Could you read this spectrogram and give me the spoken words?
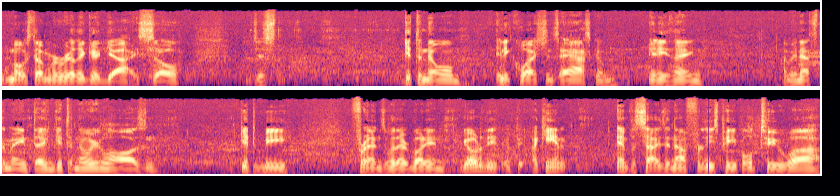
most of them are really good guys. So just get to know them. Any questions, ask them. Anything I mean, that's the main thing. Get to know your laws and get to be friends with everybody and go to the. I can't emphasize enough for these people to uh,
